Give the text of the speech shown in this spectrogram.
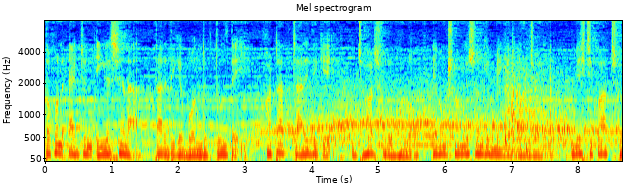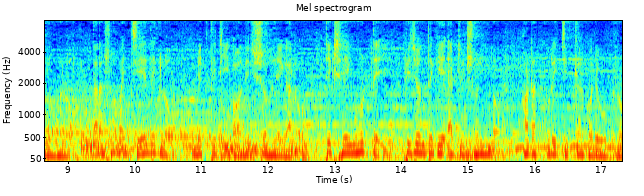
তখন একজন ইংরেজ সেনা তার দিকে বন্দুক তুলতেই হঠাৎ চারিদিকে ঝড় শুরু হলো এবং সঙ্গে সঙ্গে মেঘের গর্জন, বৃষ্টিপাত শুরু হলো। তারা সবাই চেয়ে দেখল, ব্যক্তিটি অদৃশ্য হয়ে গেল। ঠিক সেই মুহূর্তেই পিছন থেকে একজন সৈন্য হঠাৎ করে চিৎকার করে উঠল,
